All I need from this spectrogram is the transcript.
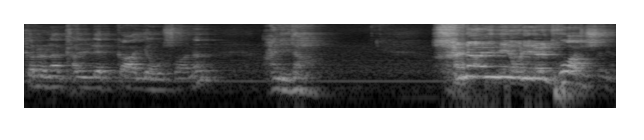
그러나 갈렙과 여호수아는 아니다. 하나님이 우리를 도와주시면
